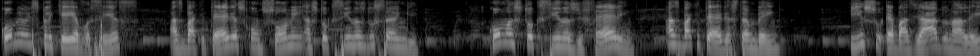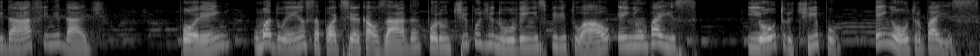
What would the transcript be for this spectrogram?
Como eu expliquei a vocês, as bactérias consomem as toxinas do sangue. Como as toxinas diferem, as bactérias também. Isso é baseado na lei da afinidade. Porém, uma doença pode ser causada por um tipo de nuvem espiritual em um país e outro tipo em outro país.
